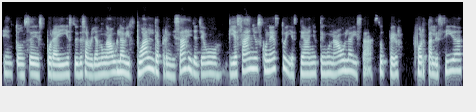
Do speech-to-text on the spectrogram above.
Entonces, por ahí estoy desarrollando un aula virtual de aprendizaje. Ya llevo 10 años con esto y este año tengo un aula y está súper fortalecida.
